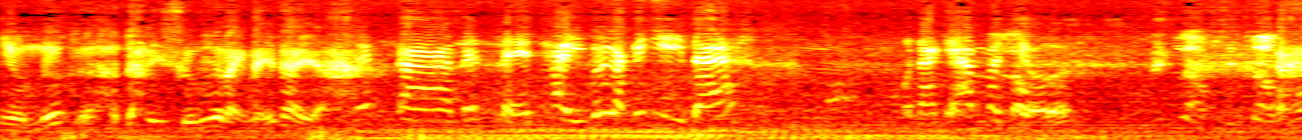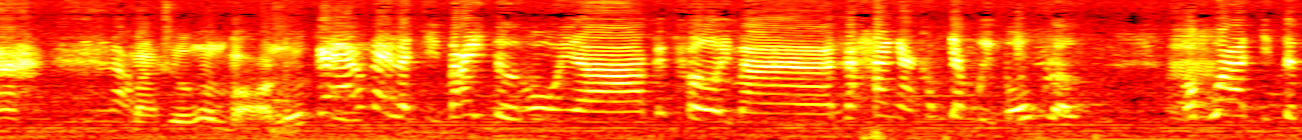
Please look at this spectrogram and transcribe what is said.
nhiều nước đây xuống như lạnh đấy thầy ạ. Đến, à, đến lễ thầy với là cái gì ta? Hồi nãy cái anh mà chở. À, mang xuống còn bỏ nước cái áo này là chị bay từ hồi à, cái thời mà năm 2014 lận. Hôm qua chị tình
